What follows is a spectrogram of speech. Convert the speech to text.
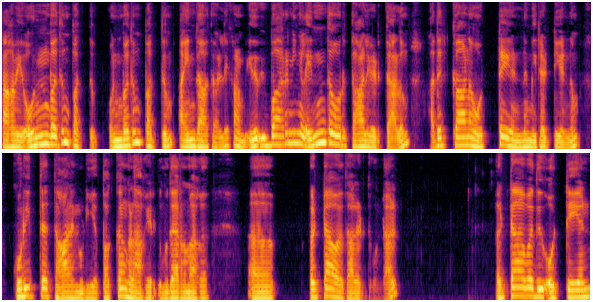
ஆகவே ஒன்பதும் பத்தும் ஒன்பதும் பத்தும் ஐந்தாவது தாளிலே காணும். இது இவ்வாறு நீங்கள் எந்த ஒரு தாள் எடுத்தாலும் அதற்கான ஒற்றை எண்ணும் இரட்டை எண்ணும் குறித்த தாளினுடைய பக்கங்களாக இருக்கும். உதாரணமாக எட்டாவது தாள் எடுத்துக்கொண்டால் எட்டாவது ஒற்றையன்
